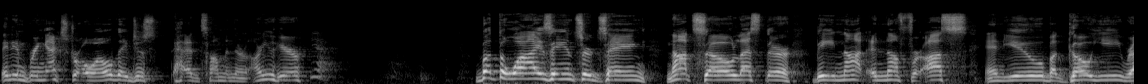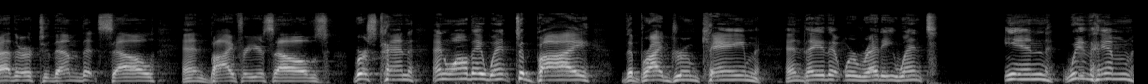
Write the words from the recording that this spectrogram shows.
they didn't bring extra oil they just had some in there. Are you here? Yeah. But the wise answered saying not so lest there be not enough for us and you but go ye rather to them that sell and buy for yourselves. Verse 10 and while they went to buy the bridegroom came and they that were ready went in with him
